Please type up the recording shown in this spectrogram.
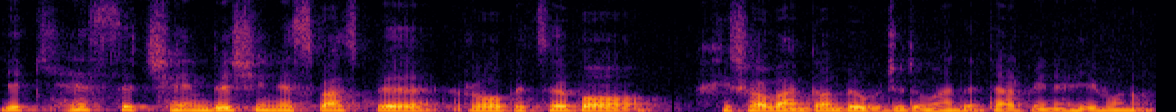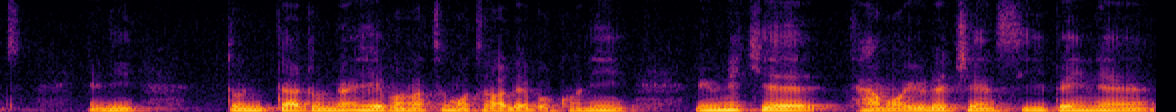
یک حس چندشی نسبت به رابطه با خیشاوندان به وجود اومده در بین حیوانات. یعنی در دنیای حیوانات مطالعه بکنی می‌بینی که تمایل جنسی بین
